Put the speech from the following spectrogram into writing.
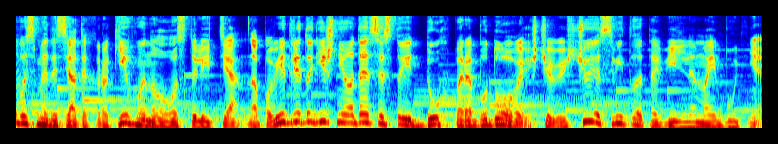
80-х років минулого століття на повітрі тодішньої Одеси стоїть дух перебудови, що віщує світле та вільне майбутнє.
